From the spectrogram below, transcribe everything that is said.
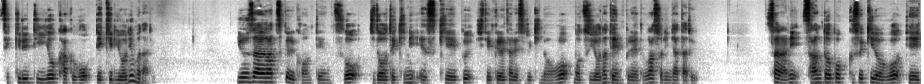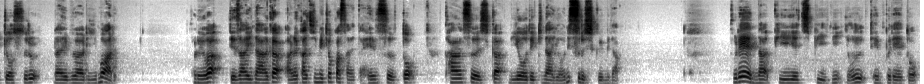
セキュリティを確保できるようにもなる。ユーザーが作るコンテンツを自動的にエスケープしてくれたりする機能を持つようなテンプレートがそれに当たる。さらにサンドボックス機能を提供するライブラリーもある。これはデザイナーがあらかじめ許可された変数と関数しか利用できないようにする仕組みだ。プレーンな PHP によるテンプレート。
